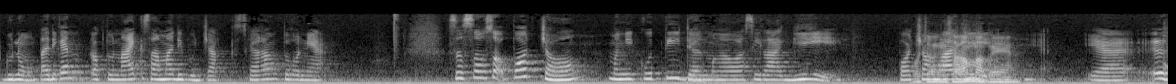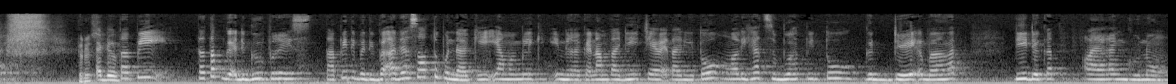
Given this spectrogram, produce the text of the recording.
gunung. Tadi kan waktu naik sama di puncak, sekarang turunnya. Sesosok pocong mengikuti dan mengawasi lagi. Pocong, Pocong yang lagi. sama kayaknya. Ya, ya eh. Terus Aduh. Tapi tetap gak digubris. Tapi tiba-tiba ada satu pendaki yang memiliki indera keenam tadi, cewek tadi itu ngelihat sebuah pintu gede banget di dekat lereng gunung,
